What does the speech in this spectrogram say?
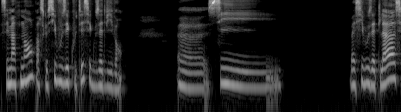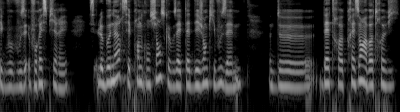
C'est maintenant parce que si vous écoutez, c'est que vous êtes vivant. Euh, si bah, si vous êtes là, c'est que vous, vous, respirez. Le bonheur, c'est prendre conscience que vous avez peut-être des gens qui vous aiment, de d'être présent à votre vie.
